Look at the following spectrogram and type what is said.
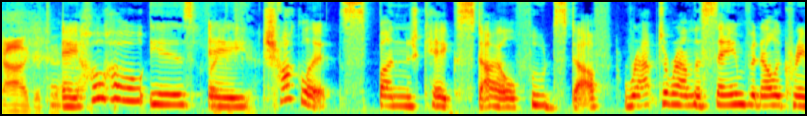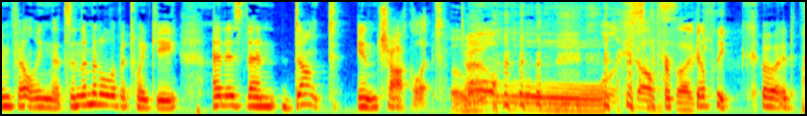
Ah, good. A ho ho is a yeah. chocolate sponge cake style food stuff wrapped around the same vanilla cream filling that's in the middle of a Twinkie and is then dunked in chocolate. Oh, for God's They're sake. really good.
